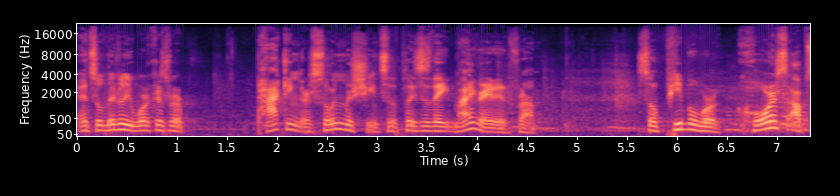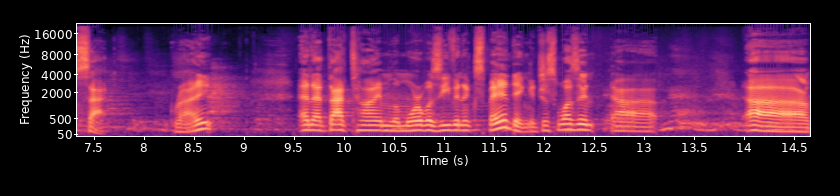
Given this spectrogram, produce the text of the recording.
and so literally workers were packing their sewing machines to the places they migrated from. So people were, of course, upset, right? And at that time, Lamour was even expanding. It just wasn't. Uh, uh,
